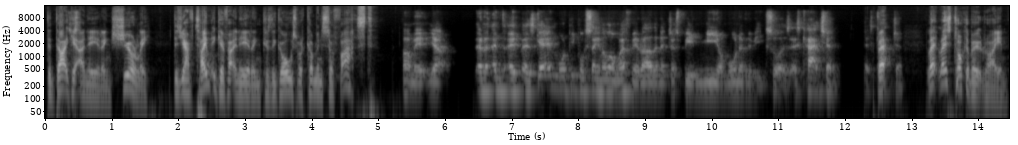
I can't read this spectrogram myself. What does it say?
Did that get an airing? Surely. Did you have time to give it an airing because the goals were coming so fast? oh mate, yeah. And, and it's getting more people singing along with me rather than it just being me on one every week. So it's, it's catching. It's But- catching. Let, let's talk about Ryan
